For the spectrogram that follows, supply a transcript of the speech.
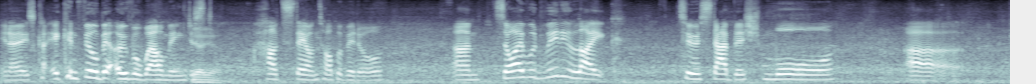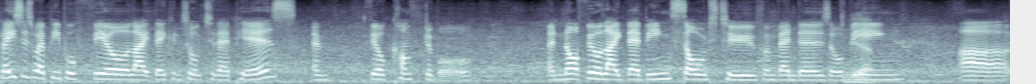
You know, it can feel a bit overwhelming just yeah, yeah. how to stay on top of it all. Um, so I would really like to establish more uh, places where people feel like they can talk to their peers and feel comfortable and not feel like they're being sold to from vendors or Yeah. being uh,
